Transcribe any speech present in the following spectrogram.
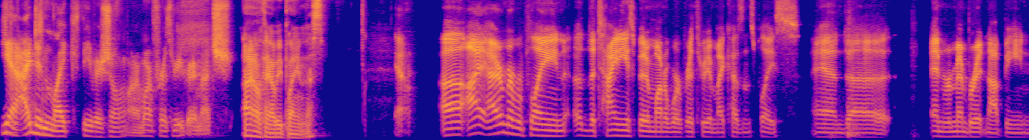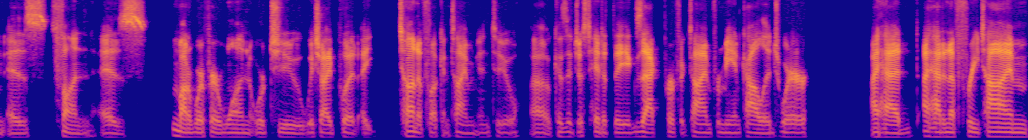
yeah, I didn't like the original Modern Warfare 3 very much. I don't think I'll be playing this. Yeah. Uh, I I remember playing uh, the tiniest bit of Modern Warfare Three at my cousin's place, and uh, and remember it not being as fun as Modern Warfare One or Two, which I put a ton of fucking time into because it just hit at the exact perfect time for me in college where I had I had enough free time.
